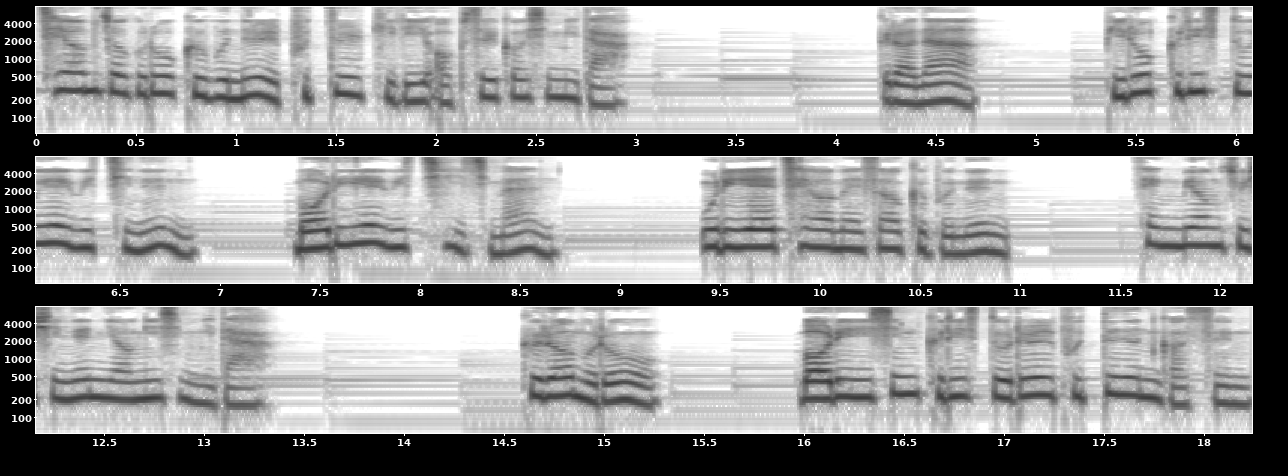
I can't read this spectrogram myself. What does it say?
체험적으로 그분을 붙들 길이 없을 것입니다. 그러나 비록 그리스도의 위치는 머리의 위치이지만 우리의 체험에서 그분은 생명 주시는 영이십니다. 그러므로 머리이신 그리스도를 붙드는 것은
